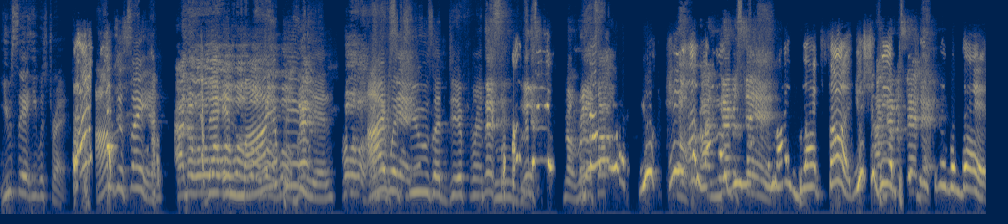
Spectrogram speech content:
You said he was trash. Ah! I'm just saying I know. Whoa, whoa, that whoa, in whoa, whoa, my opinion. I would said- choose a different Listen, movie. listen. No, real talk. You he No, I never you not to like black thought. You should I be never said that. appreciative of that.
